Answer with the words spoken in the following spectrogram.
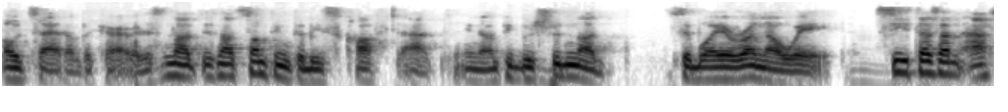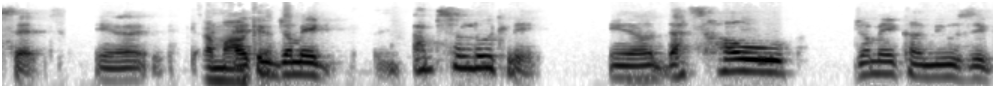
outside of the Caribbean. It's not. It's not something to be scoffed at. You know, people should not say, "Boy, run away." See it as an asset. You know, A I market. think Jamaica, absolutely. You know, that's how Jamaican music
